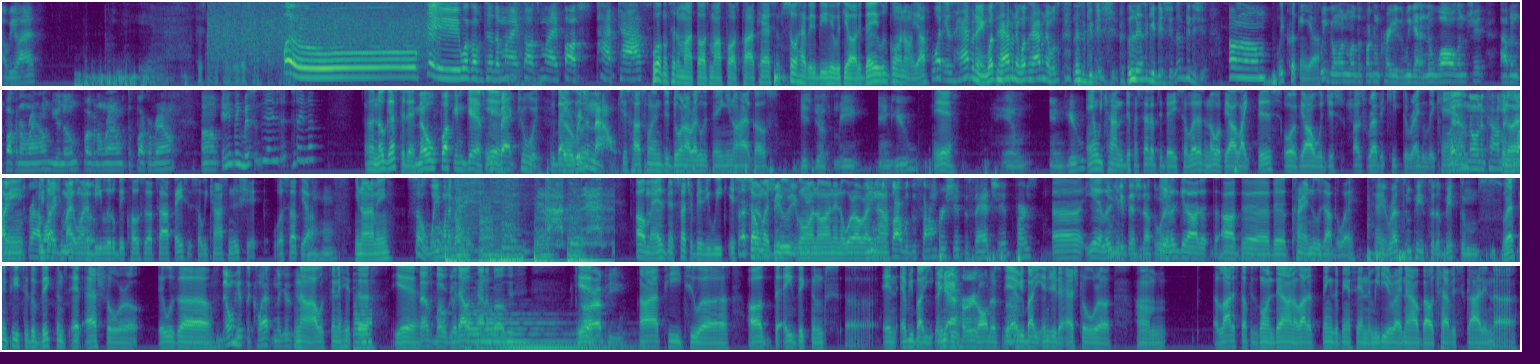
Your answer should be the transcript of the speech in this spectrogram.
Are we live? Yeah, if it's not gonna be. Whoa! Okay, welcome to the My Thoughts, My Thoughts podcast. Welcome to the My Thoughts, My Thoughts podcast. I'm so happy to be here with y'all today. What's going on, y'all? What is happening? What's happening? What's happening? What's, let's get this shit. Let's get this shit. Let's get this shit. Um, We cooking, y'all. we going motherfucking crazy. We got a new wall and shit. I've been fucking around, you know, fucking around with the fuck around. Um, anything missing today? Today, Nook? Uh, no guest today. No fucking guess. We back to it. We back the to it. original. Just hustling, just doing our regular thing. You know how it goes. It's just me and you, Yeah. him and you. And we trying a different setup today, so let us know if y'all like this or if y'all would just us rather keep the regular cam. Let us know in the You comments. know like, I mean? subscribe. we thought you might want to be a little bit closer up to our faces, so we trying some new shit. What's up, y'all? Mm-hmm. You know what I mean? So, where you want to go? Oh man, it's been such a busy week. It's Such so much news going on in the world right Do you want now. to start with the somber shit, the sad shit first? Uh, yeah, let's we just get that shit out the way. yeah, let's get all the, the all the the current news out the way. Okay, rest in peace to the victims. Rest in peace to the victims at Astro World. It was uh Don't hit the clap, nigga. no, I was finna hit the yeah, That's bogus. but that was kind of bogus. Yeah, R.I.P. R.I.P. to uh all the eight victims uh and everybody They injured. got hurt, all that stuff. Yeah, everybody injured at Astroworld. Um, a lot of stuff is going down. A lot of things are being said in the media right now about Travis Scott and uh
